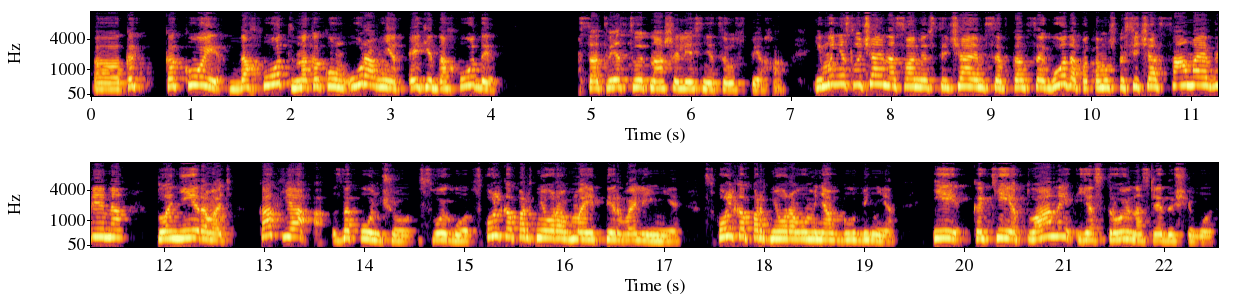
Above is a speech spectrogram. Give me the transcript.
э, как, какой доход, на каком уровне эти доходы соответствуют нашей лестнице успеха. И мы не случайно с вами встречаемся в конце года, потому что сейчас самое время планировать, как я закончу свой год, сколько партнеров в моей первой линии, сколько партнеров у меня в глубине, и какие планы я строю на следующий год.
